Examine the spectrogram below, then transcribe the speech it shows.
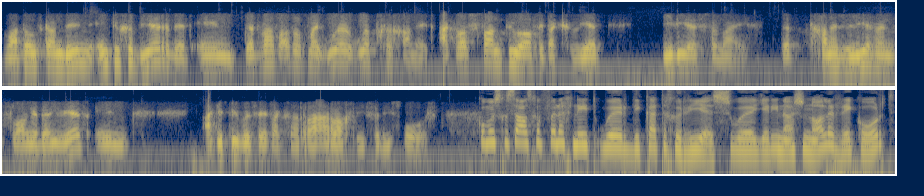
wat ons kan doen en toe gebeur dit en dit was asof my oë oop gegaan het. Ek was van toe af het ek geweet hierdie is vir my. Dit gaan 'n lewenslange ding wees en ek het toe besef ek is rarig lief vir die sport. Kom ons gesels gefvinnig net oor die kategorieë. So jy die nasionale rekord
